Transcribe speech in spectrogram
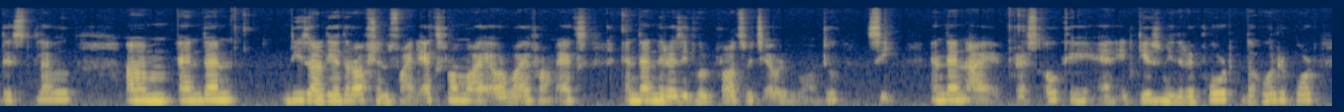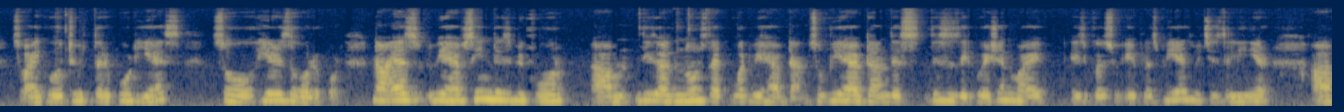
this level. Um, and then these are the other options. Find x from y or y from x and then the residual plots whichever we want to see. And then I press OK and it gives me the report the whole report. So I go to the report yes so here's the whole report. Now as we have seen this before um, these are the notes that what we have done. So we have done this this is the equation y is equals to a plus bx which is the linear uh,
